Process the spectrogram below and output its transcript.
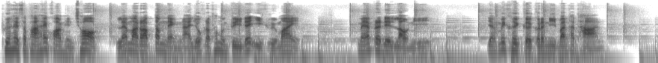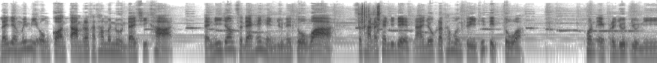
เพื่อให้สภาให้ความเห็นชอบ และมารับตำแหน่งนายกรัฐมนตรีได้อีกหรือไม่ แม้ประเด็นเหล่านี้ ยังไม่เคยเกิดกรณีบรรทัดฐาน และยังไม่มีองค์กรตามรัฐธรรมนูญใดชี้ขาด แต่นี่ย่อมแสดงให้เห็นอยู่ในตัวว่า สถานะแคนดิเดตนายกรัฐมนตรีที่ติดตัวพลเอกประยุทธ์อยู่นี้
